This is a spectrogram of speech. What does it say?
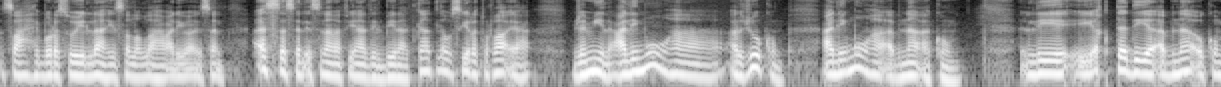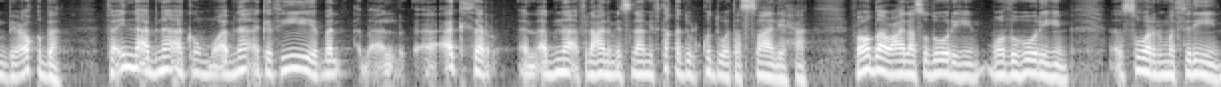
صاحب رسول الله صلى الله عليه وسلم. أسس الإسلام في هذه البلاد. كانت له سيرة رائعة جميلة. علموها أرجوكم علموها أبناءكم. ليقتدي أبناؤكم بعقبة فإن أبناءكم وأبناء كثير بل أكثر الأبناء في العالم الإسلامي افتقدوا القدوة الصالحة فوضعوا على صدورهم وظهورهم صور الممثلين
